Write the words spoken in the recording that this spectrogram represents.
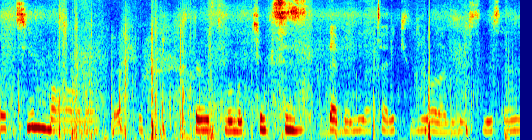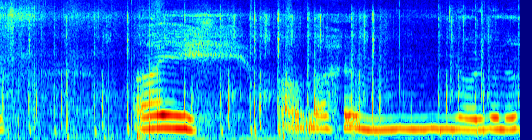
Yatayım mı ağla? Evet bakayım. Siz de beni yatarak izliyor olabilirsiniz. Ha? Ay Allah'ım yorgunum.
